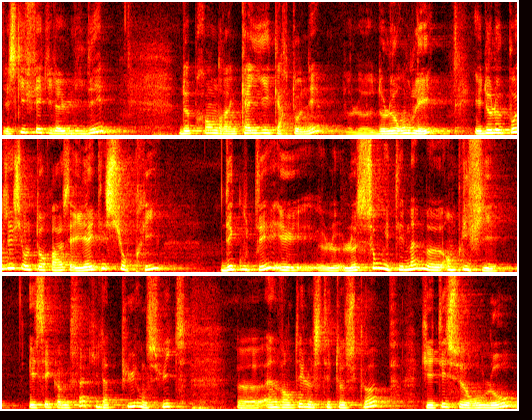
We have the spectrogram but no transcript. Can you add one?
Et ce qui fait qu'il a eu l'idée de prendre un cahier cartonné, de le, rouler et de le poser sur le thorax. Et il a été surpris d'écouter et le, son était même euh, amplifié. Et c'est comme ça qu'il a pu ensuite euh, inventer le stéthoscope, qui était ce rouleau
